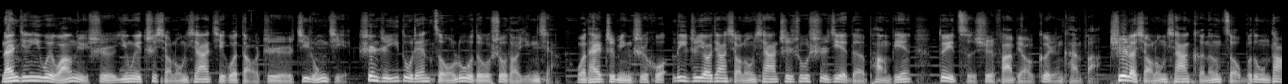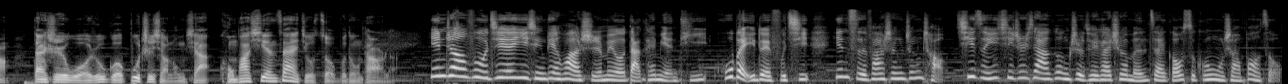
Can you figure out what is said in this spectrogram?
南京一位王女士因为吃小龙虾，结果导致肌溶解，甚至一度连走路都受到影响。我台知名吃货立志要将小龙虾吃出世界的胖编对此事发表个人看法：吃了小龙虾可能走不动道，但是我如果不吃小龙虾，恐怕现在就走不动道了。因丈夫接异性电话时没有打开免提，湖北一对夫妻因此发生争吵，妻子一气之下更是推开车门在高速公路上暴走。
